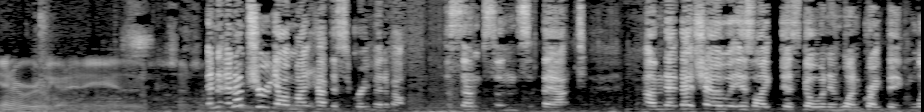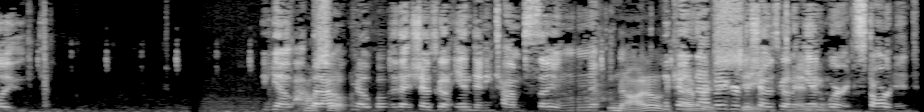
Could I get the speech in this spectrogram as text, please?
Yeah, I never really got into any of those Simpsons. And, and I'm sure y'all might have disagreement about The Simpsons that um that that show is like just going in one great big loop. You know, How but I so? don't know whether that show's going to end anytime soon No, I don't. because I figured the show's going to end where it started.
